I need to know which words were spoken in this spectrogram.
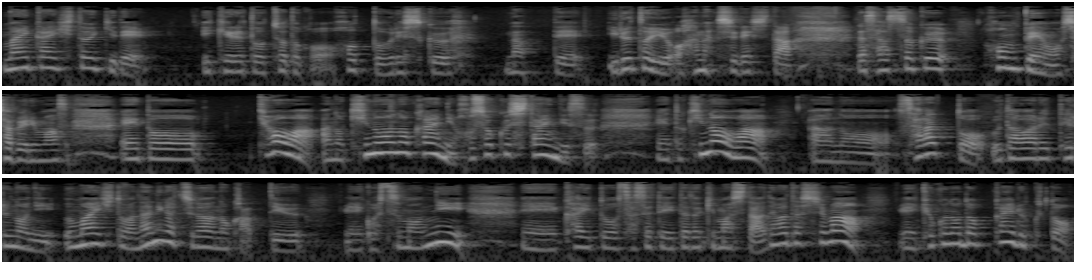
毎回一息でいけるとちょっとこうほっと嬉しくなっているというお話でした。じゃ早速本編を喋ります。えっ、と今日はあの昨日の回に補足したいんです。えっ、と昨日はあのさらっと歌われてるのに上手い人は何が違うのかっていう、えーご質問に、えー回答させていただきました。で私は、えー曲の読解力と、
